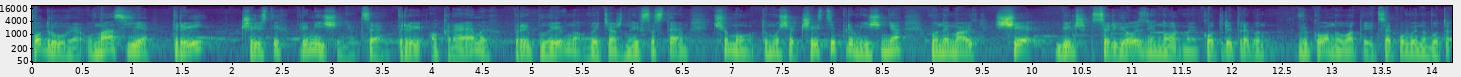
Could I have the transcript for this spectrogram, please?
По-друге, у нас є три чистих приміщення. Це три окремих припливно-витяжних систем. Чому? Тому що чисті приміщення вони мають ще більш серйозні норми, котрі треба виконувати. І це повинна бути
